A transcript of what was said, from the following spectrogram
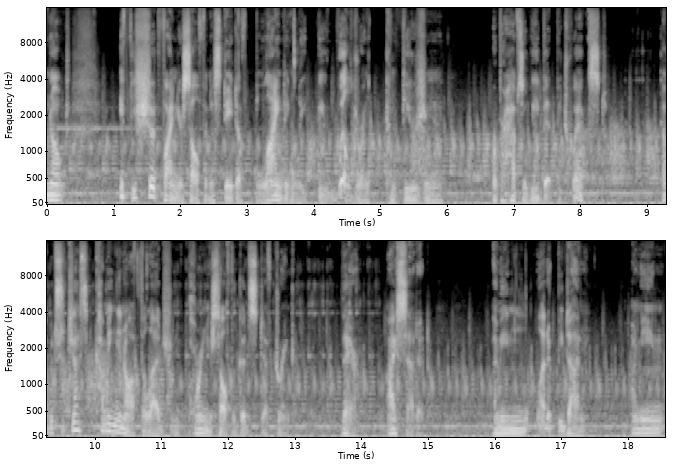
Note, if you should find yourself in a state of blindingly bewildering confusion, or perhaps a wee bit betwixt, I would suggest coming in off the ledge and pouring yourself a good stiff drink. There, I said it. I mean, let it be done. I mean,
